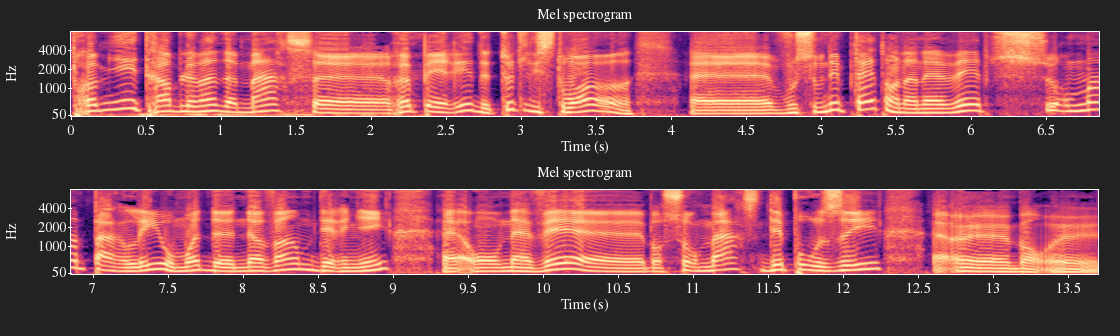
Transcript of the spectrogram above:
premier tremblement de Mars euh, repéré de toute l'histoire. Euh, vous vous souvenez peut-être, on en avait sûrement parlé au mois de novembre dernier. Euh, on avait euh, bon sur Mars déposé un bon un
